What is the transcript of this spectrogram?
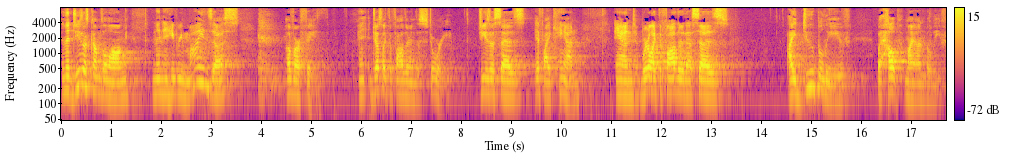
And then Jesus comes along and then he reminds us of our faith. And just like the Father in this story, Jesus says, If I can. And we're like the Father that says, I do believe, but help my unbelief,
